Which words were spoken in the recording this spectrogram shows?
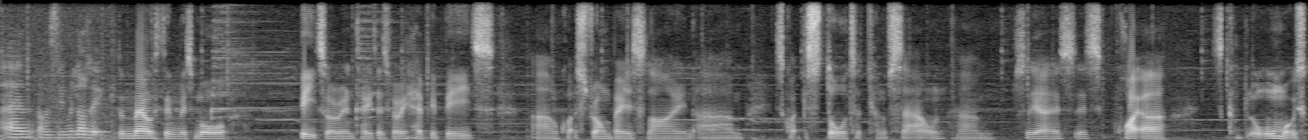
and obviously melodic. The male theme is more beats orientated, it's very heavy beats, um, quite a strong bass line, um, it's quite distorted kind of sound. Um, so yeah, it's, it's quite a, it's almost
